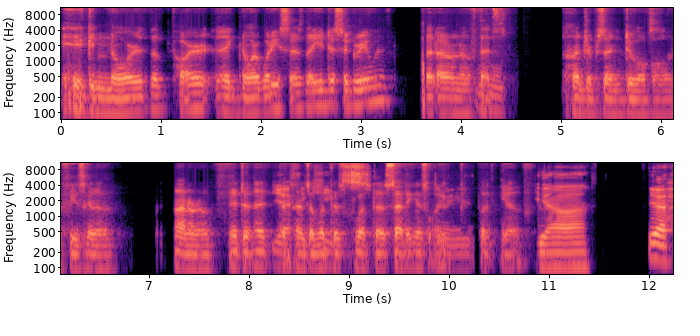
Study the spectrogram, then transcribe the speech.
ignore the part, ignore what he says that you disagree with. But I don't know if that's Mm-hmm. 100 percent doable. If he's gonna, I don't know. It, it Yeah, depends on what this what the setting is like. But yeah, yeah. Yeah.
